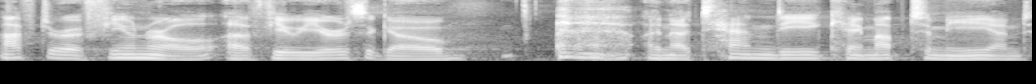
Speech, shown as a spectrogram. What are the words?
After a funeral a few years ago, an attendee came up to me and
